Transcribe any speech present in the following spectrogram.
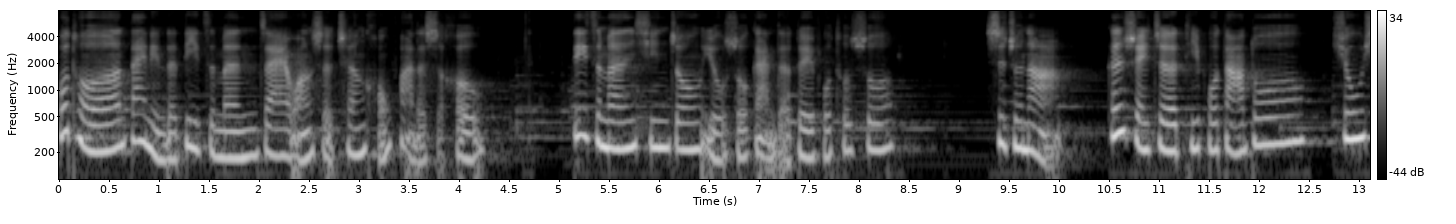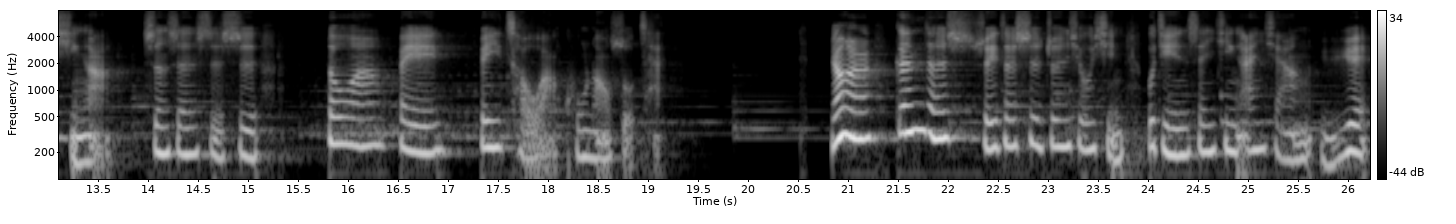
佛陀带领的弟子们在王舍城弘法的时候，弟子们心中有所感的对佛陀说：“世尊啊，跟随着提婆达多修行啊，生生世世都啊被悲愁啊苦恼所缠。然而跟着随着世尊修行，不仅身心安详愉悦。”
